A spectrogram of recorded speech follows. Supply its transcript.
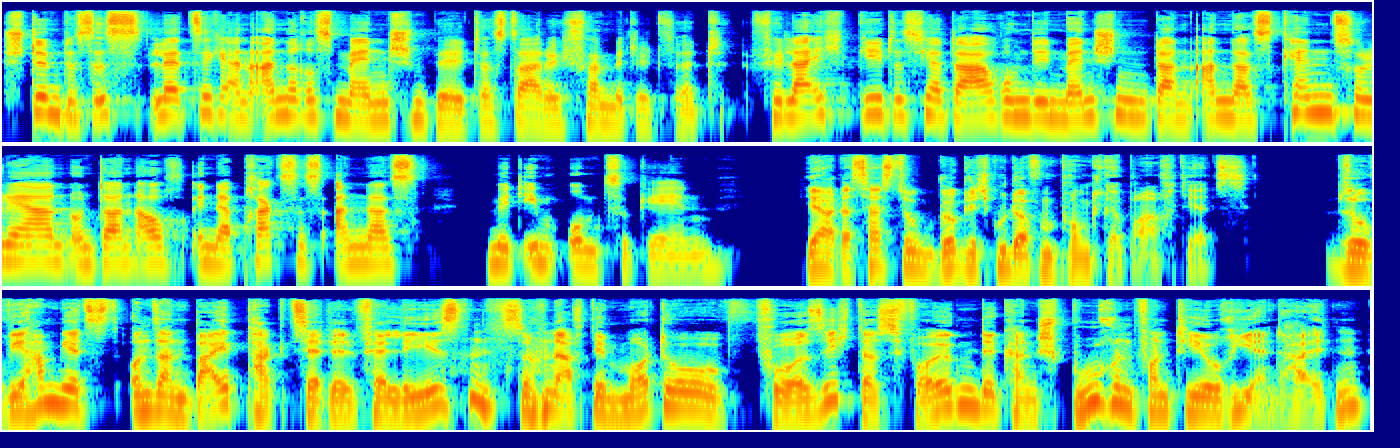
Stimmt, es ist letztlich ein anderes Menschenbild, das dadurch vermittelt wird. Vielleicht geht es ja darum, den Menschen dann anders kennenzulernen und dann auch in der Praxis anders mit ihm umzugehen. Ja, das hast du wirklich gut auf den Punkt gebracht jetzt. So, wir haben jetzt unseren Beipackzettel verlesen, so nach dem Motto, Vorsicht, das Folgende kann Spuren von Theorie enthalten.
